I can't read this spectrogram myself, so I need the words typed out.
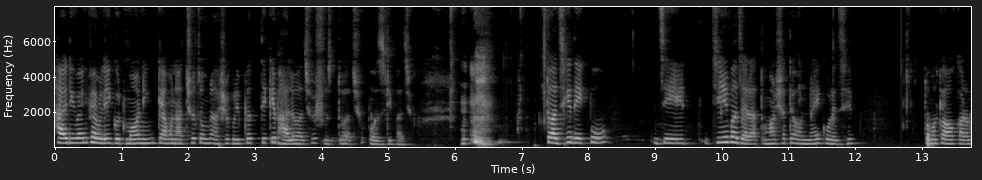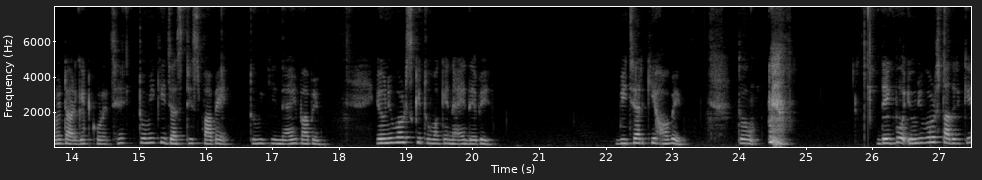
Hi divine family good morning কেমন আছো তোমরা? আশা করি প্রত্যেকে ভালো আছো, সুস্থ আছো পজিটিভ আছো। তো আজকে দেখব যে যে বা যারা তোমার সাথে অন্যায় করেছে, তোমাকে অকারণে টার্গেট করেছে, তুমি কি জাস্টিস পাবে? তুমি কি ন্যায় পাবে? ইউনিভার্স কি তোমাকে ন্যায় দেবে? বিচার কি হবে? তো দেখব ইউনিভার্স তাদেরকে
